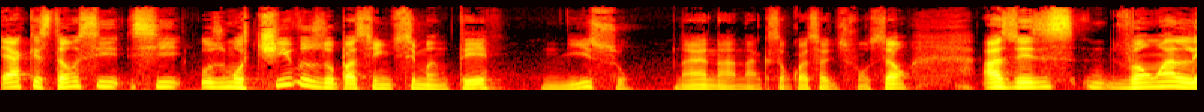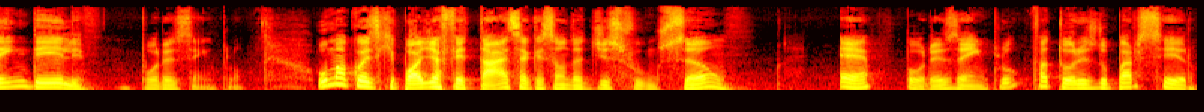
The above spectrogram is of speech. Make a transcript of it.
é a questão se, se os motivos do paciente se manter nisso, né, na, na questão com essa disfunção, às vezes vão além dele, por exemplo. Uma coisa que pode afetar essa questão da disfunção é, por exemplo, fatores do parceiro.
